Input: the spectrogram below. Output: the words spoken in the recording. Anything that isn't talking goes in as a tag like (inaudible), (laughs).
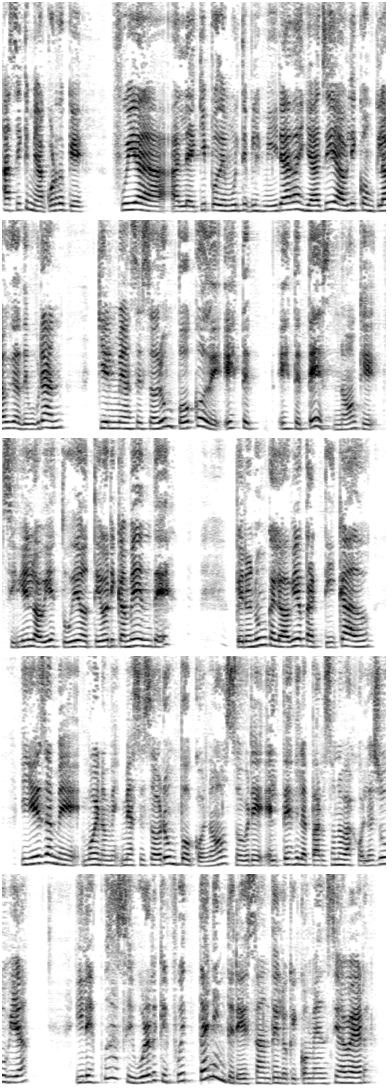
así que me acuerdo que fui al equipo de múltiples miradas y allí hablé con Claudia de Urán, quien me asesoró un poco de este, este test, ¿no? Que si bien lo había estudiado teóricamente, pero nunca lo había practicado. Y ella me, bueno, me, asesoró un poco, ¿no? Sobre el test de la persona bajo la lluvia. Y les puedo asegurar que fue tan interesante lo que comencé a ver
